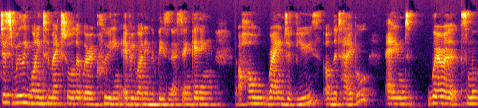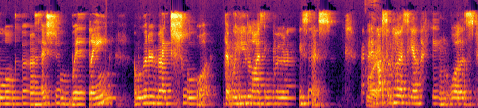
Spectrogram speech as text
just really wanting to make sure that we're including everyone in the business and getting a whole range of views on the table and we're a small organisation, we're lean, and we're going to make sure that we're utilising the business. And I suppose the other thing was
